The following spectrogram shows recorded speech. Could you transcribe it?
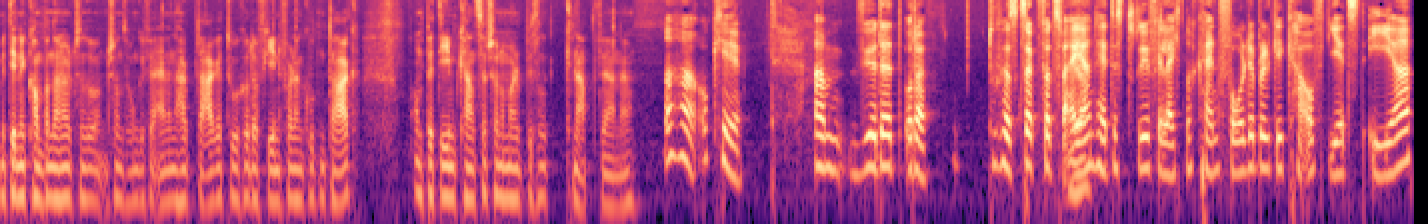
Mit denen kommt man dann halt schon so, schon so, ungefähr eineinhalb Tage durch oder auf jeden Fall einen guten Tag. Und bei dem kann es dann schon mal ein bisschen knapp werden. Ja. Aha, okay. Ähm, würdet, oder Du hast gesagt, vor zwei ja. Jahren hättest du dir vielleicht noch kein Foldable gekauft, jetzt eher.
